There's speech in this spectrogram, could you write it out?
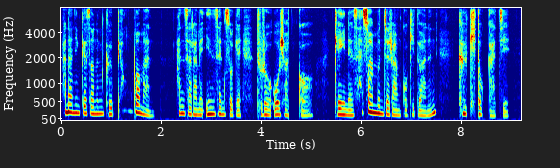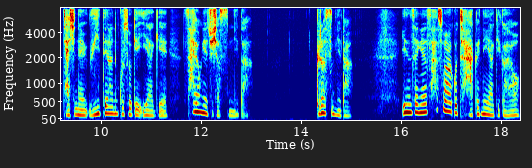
하나님께서는 그 평범한 한 사람의 인생 속에 들어오셨고 개인의 사소한 문제를 안고 기도하는 그 기도까지 자신의 위대한 구속의 이야기에 사용해 주셨습니다. 그렇습니다. 인생의 사소하고 작은 이야기가요,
